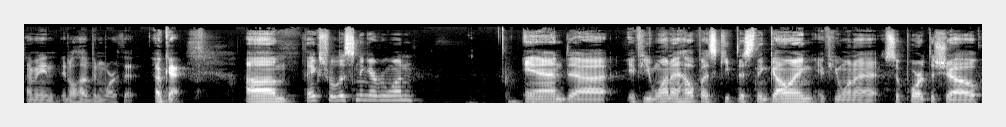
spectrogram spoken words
I mean, it'll have been worth it. Okay. Um, thanks for listening, everyone. And uh, if you want to help us keep this thing going, if you want to support the show,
